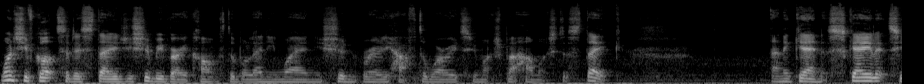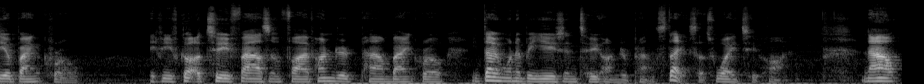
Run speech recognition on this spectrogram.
once you've got to this stage, you should be very comfortable anyway, and you shouldn't really have to worry too much about how much to stake. And again, scale it to your bankroll. If you've got a £2,500 bankroll, you don't want to be using £200 stakes, that's way too high. Now,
